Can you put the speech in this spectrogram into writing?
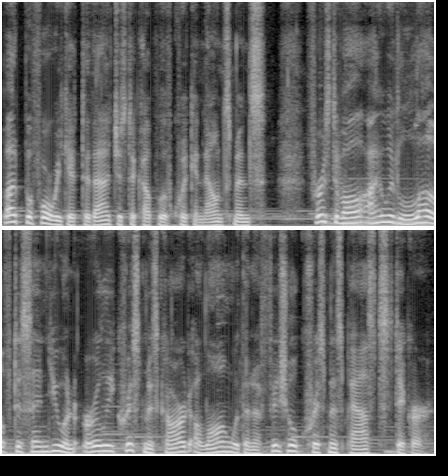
But before we get to that, just a couple of quick announcements. First of all, I would love to send you an early Christmas card along with an official Christmas Past sticker.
